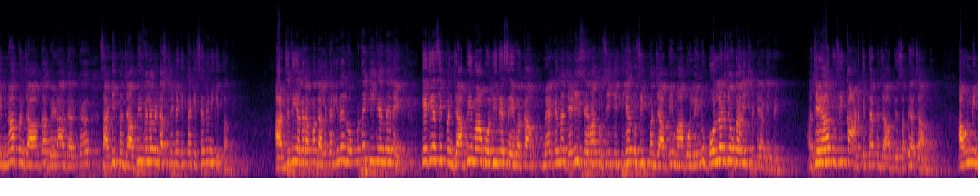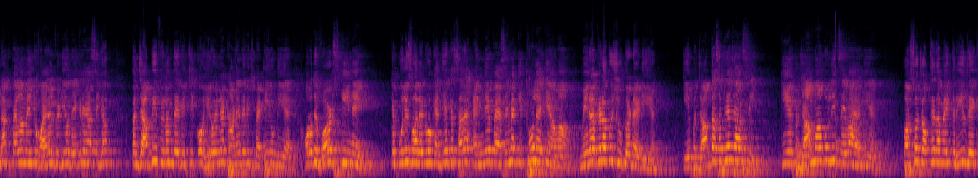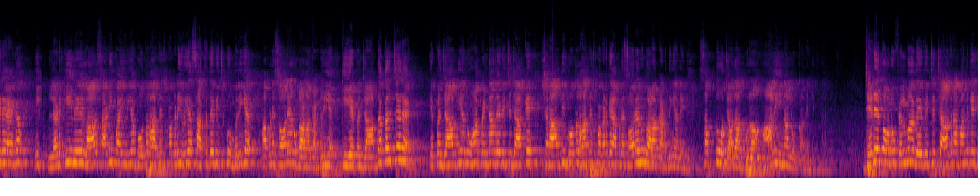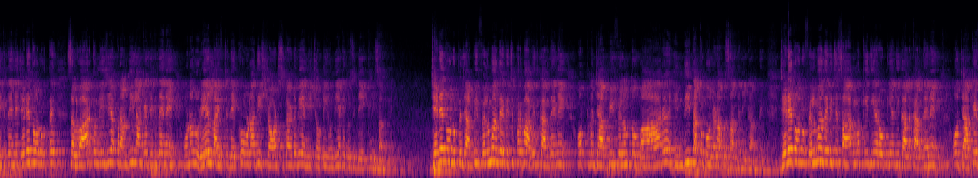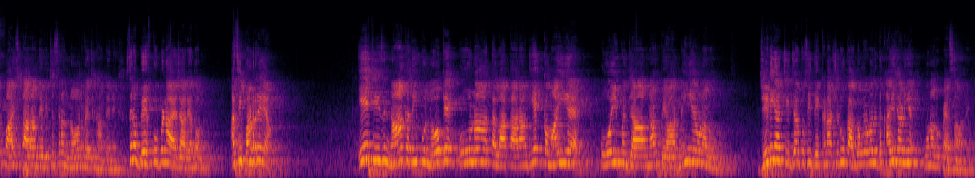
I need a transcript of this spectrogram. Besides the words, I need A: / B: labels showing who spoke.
A: ਜਿੰਨਾ ਪੰਜਾਬ ਦਾ ਬੇੜਾ ਗਰਕ ਸਾਡੀ ਪੰਜਾਬੀ ਫਿਲਮ ਇੰਡਸਟਰੀ ਨੇ ਕੀਤਾ, ਕਿਸੇ ਨੇ ਨਹੀਂ ਕੀਤਾ। ਅੱਜ ਦੀ ਅਗਰ ਆਪਾਂ ਗੱਲ ਕਰੀਏ ਨਾ, ਲੋਕ ਪਤਾ ਕੀ ਕਹਿੰਦੇ ਨੇ? ਕਿ ਜੀ ਅਸੀਂ ਪੰਜਾਬੀ ਮਾਂ ਬੋਲੀ ਦੇ ਸੇਵਕ ਆ ਮੈਂ ਕਹਿੰਦਾ ਜਿਹੜੀ ਸੇਵਾ ਤੁਸੀਂ ਕੀਤੀ ਹੈ, ਤੁਸੀਂ ਪੰਜਾਬੀ ਮਾਂ ਬੋਲੀ ਨੂੰ ਬੋਲਣ ਜੋਗਾ ਨਹੀਂ ਛੱਡਿਆ ਕਿਤੇ। ਅਜਿਹਾ ਤੁਸੀਂ ਘਾਣ ਕੀਤਾ ਪੰਜਾਬ ਦੇ ਸੱਭਿਆਚਾਰ ਦਾ। ਆ ਹੁਣ ਮਹੀਨਾ ਕੁ ਪਹਿਲਾਂ ਮੈਂ ਇੱਕ ਵਾਇਰਲ ਵੀਡੀਓ ਦੇਖ ਰਿਹਾ ਸੀਗਾ। ਪੰਜਾਬੀ ਫਿਲਮ ਦੇ ਵਿੱਚ ਇੱਕੋ ਹੀਰੋਇਨ ਹੈ, ਥਾਣੇ ਦੇ ਵਿੱਚ ਬੈਠੀ ਹੁੰਦੀ ਹੈ ਔਰ ਉਹਦੇ ਵਰਡਸ ਕੀ ਨੇ? ਕਿ ਪੁਲਿਸ ਵਾਲੇ ਨੂੰ ਉਹ ਕਹਿੰਦੀ ਹੈ ਕਿ, ਸਰ ਐਨੇ ਪੈਸੇ ਮੈਂ ਕਿੱਥੋਂ ਲੈ ਕੇ ਆਵਾਂ? ਮੇਰਾ ਕਿਹੜਾ ਕੋਈ ਸ਼ੂਗਰ ਡੈਡੀ ਹੈ? ਕੀ ਇਹ ਪੰਜਾਬ ਦਾ ਸੱਭਿਆਚਾਰ ਸੀ? ਕੀ ਇਹ ਪੰਜਾਬ ਮਾਂ ਬੋਲੀ ਸੇਵਾ ਹੈਗੀ ਹੈ? ਪਰਸੋਂ ਚੌਥੇ ਦਾ ਮੈਂ ਇੱਕ ਰੀਲ ਦੇਖ ਰਿਹਾ ਹੈਗਾ। ਇੱਕ ਲੜਕੀ ਨੇ ਲਾਲ ਸਾੜੀ ਪਾਈ ਹੋਈ ਹੈ, ਬੋਤਲ ਹੱਥ 'ਚ ਪਕੜੀ ਹੋਈ ਹੈ, ਸੱਥ ਦੇ ਵਿੱਚ ਘੁੰਮ ਰਹੀ ਹੈ, ਆਪਣੇ ਸਹੁਰਿਆਂ ਨੂੰ ਗਾਲਾਂ ਕੱਢ ਰਹੀ ਹੈ। ਕੀ ਇਹ ਪੰਜਾਬ ਦਾ ਕਲਚਰ ਹੈ? ਕਿ ਪੰਜਾਬ ਦੀਆਂ ਨੂਹਾਂ ਪਿੰਡਾਂ ਦੇ ਵਿੱਚ ਜਾ ਕੇ ਸ਼ਰਾਬ ਦੀ ਬੋਤਲ ਹੱਥ 'ਚ ਪਕੜ ਕੇ ਆਪਣੇ ਸਹੁਰਿਆਂ ਨੂੰ ਗਾਲਾਂ ਕੱਢਦੀਆਂ ਨੇ? ਸਭ ਤੋਂ ਜ਼ਿਆਦਾ ਬੁਰਾ ਹਾਲ ਹੀ ਇਹਨਾਂ ਲੋਕਾਂ ਨੇ ਕੀਤਾ। ਜਿਹੜੇ ਤੁਹਾਨੂੰ ਫਿਲਮਾਂ ਦੇ ਵਿੱਚ ਚਾਦਰਾ ਬੰਨ੍ਹ ਕੇ ਦਿਖਦੇ ਨੇ, ਜਿਹੜੇ ਤੁਹਾਨੂੰ ਉੱਥੇ ਸਲਵਾਰ ਕਮੀਜ਼ ਜਾਂ ਪਰਾਂਦੀ ਲਾ ਕੇ ਦਿਖਦੇ ਨੇ, ਉਹਨਾਂ ਨੂੰ ਰੀਅਲ ਲਾਈਫ 'ਚ ਦੇਖੋ, ਉਹਨਾਂ ਦੀ ਸ਼ਾਰਟ ਸਕਰਟ ਵੀ ਇੰਨੀ ਛੋਟੀ ਹੁੰਦੀ ਹੈ ਕਿ ਤੁਸੀਂ ਦੇਖ ਨਹੀਂ ਸਕਦੇ। ਜਿਹੜੇ ਤੁਹਾਨੂੰ ਪੰਜਾਬੀ ਫਿਲਮਾਂ ਦੇ ਵਿੱਚ ਪ੍ਰਭਾਵਿਤ ਕਰਦੇ ਨੇ, ਉਹ ਪੰਜਾਬੀ ਫਿਲਮ ਤੋਂ ਬਾਹਰ ਹਿੰਦੀ ਤੱਕ ਬੋਲਣਾ ਪਸੰਦ ਨਹੀਂ ਕਰਦੇ। ਜਿਹੜੇ ਤੁਹਾਨੂੰ ਫਿਲਮਾਂ ਦੇ ਵਿੱਚ ਸਾਗ ਮੱਕੀ ਦੀਆਂ ਰੋਟੀਆਂ ਦੀ ਗੱਲ ਕਰਦੇ ਨੇ, ਉਹ ਜਾ ਕੇ 5 ਸਟਾਰਾਂ ਦੇ ਵਿੱਚ ਸਿਰਫ ਨਾਨ ਵੈਜ ਖਾਂਦੇ ਨੇ। ਸਿਰਫ ਬੇਵਕੂਫ ਬਣਾਇਆ ਜਾ ਰਿਹਾ ਤੁਹਾਨੂੰ। ਅਸੀਂ ਬਣ ਰਹੇ ਹਾਂ। ਇਹ ਚੀਜ਼ ਨਾ ਕਦੀ ਭੁੱਲੋ ਕਿ ਉਹਨਾਂ ਕਲਾਕਾਰਾਂ ਦੀ ਇਹ ਕਮਾਈ ਹੈ। ਕੋਈ ਪੰਜਾਬ ਨਾਲ ਪਿਆਰ ਨਹੀਂ ਹੈ ਉਹਨਾਂ ਨੂੰ। ਜਿਹੜੀਆਂ ਚੀਜ਼ਾਂ ਤੁਸੀਂ ਦੇਖਣਾ ਸ਼ੁਰੂ ਕਰ ਦੋਗੇ, ਉਹਨਾਂ ਨੇ ਦਿਖਾਈ ਜਾਣੀ ਹੈ ਉਹਨਾਂ ਨੂੰ ਪੈਸਾ ਆ ਰਿਹਾ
